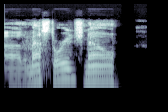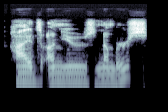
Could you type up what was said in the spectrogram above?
uh, the mass storage now hides unused numbers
